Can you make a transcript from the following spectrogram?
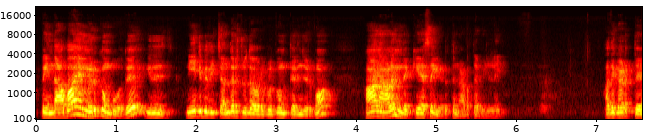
இப்போ இந்த அபாயம் இருக்கும்போது இது நீதிபதி சந்திரசூட் அவர்களுக்கும் தெரிஞ்சிருக்கும். ஆனாலும் இந்த கேஸை எடுத்து நடத்தவில்லை. அதுக்கடுத்து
